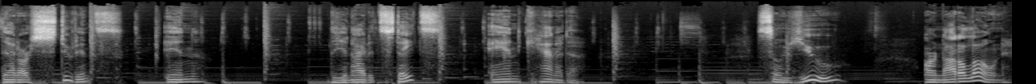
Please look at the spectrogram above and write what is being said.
that are students in the United States and Canada. So you are not alone.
